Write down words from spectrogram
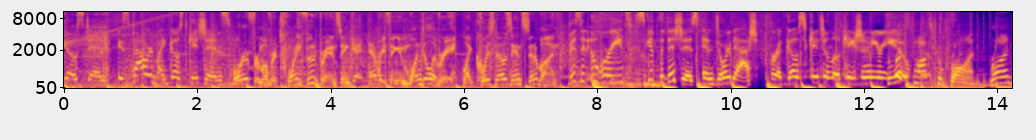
Ghosted is powered by Ghost Kitchens. Order from over 20 food brands and get everything in one delivery, like Quiznos and Cinnabon. Visit Uber Eats, Skip the Dishes, and DoorDash for a Ghost Kitchen location near so you. let's talk to Ron. Ron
